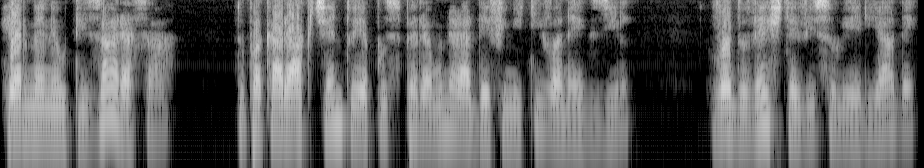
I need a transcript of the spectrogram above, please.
Hermeneutizarea sa, după care accentul e pus pe rămânerea definitivă în exil, văduvește visul lui Eliade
